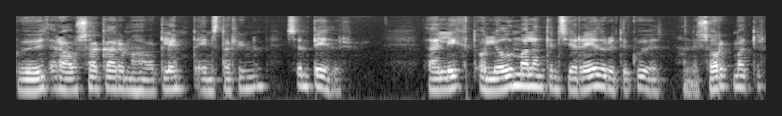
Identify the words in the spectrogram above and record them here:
Guð er ásakar um að hafa glemt einstaklingnum sem byður. Það er líkt og ljóðmalandin sé reyður út í Guð, hann er sorgmættur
